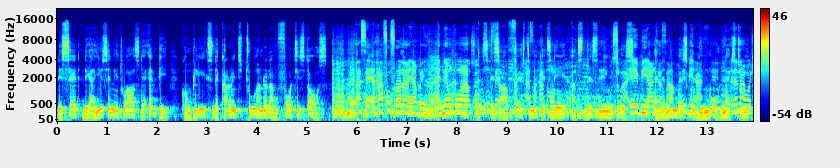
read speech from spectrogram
they said they are using it whilst the MP completes the current 240 stores. This is our first market day at this new place, and the numbers could be more next week.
